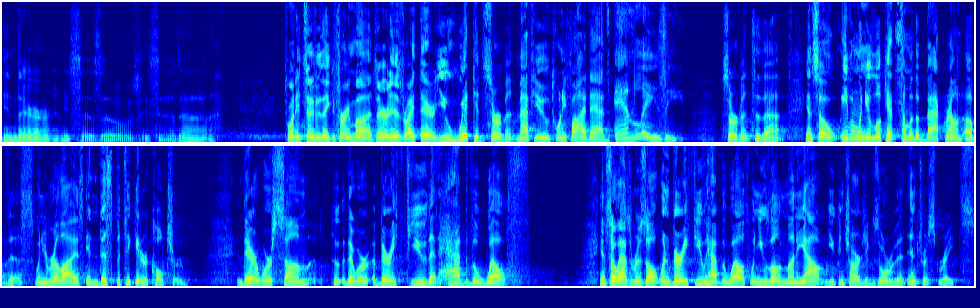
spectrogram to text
In there. And he says, oh, he said, uh, 22, thank you very much. There it is right there. You wicked servant. Matthew 25 adds, and lazy servant to that. And so, even when you look at some of the background of this, when you realize in this particular culture, there were some who, there were very few that had the wealth and so, as a result, when very few have the wealth, when you loan money out, you can charge exorbitant interest rates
